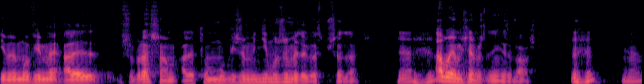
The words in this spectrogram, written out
I my mówimy, ale przepraszam, ale to mówi, że my nie możemy tego sprzedać. Nie? Mhm. Albo ja myślałem, że to nie jest ważne. Mhm. Nie?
